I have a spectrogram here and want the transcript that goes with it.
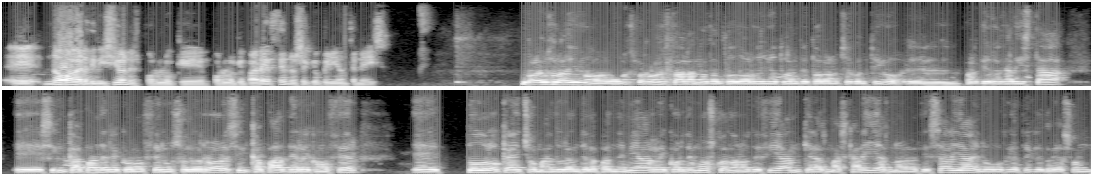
Eh, no va a haber divisiones, por lo que, por lo que parece. No sé qué opinión tenéis. Volvemos a lo mismo, volvemos porque hemos estado hablando tanto Eduardo y yo durante toda la noche contigo. El Partido Socialista eh, es incapaz de reconocer un solo error, es incapaz de reconocer eh, todo lo que ha hecho mal durante la pandemia. Recordemos cuando nos decían que las mascarillas no eran necesarias y luego fíjate que todavía son,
